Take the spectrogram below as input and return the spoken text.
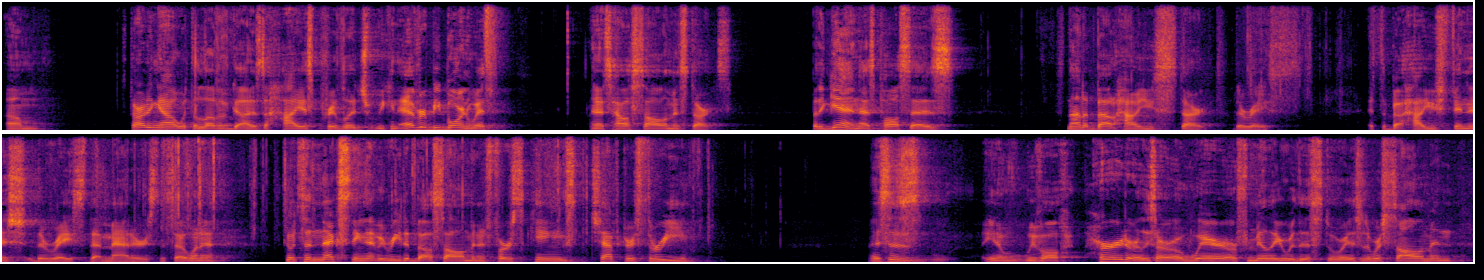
um, starting out with the love of God is the highest privilege we can ever be born with, and it's how Solomon starts. But again, as Paul says, it's not about how you start the race, it's about how you finish the race that matters. And so I want to Go to the next thing that we read about Solomon in 1 Kings chapter 3. This is, you know, we've all heard or at least are aware or familiar with this story. This is where Solomon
